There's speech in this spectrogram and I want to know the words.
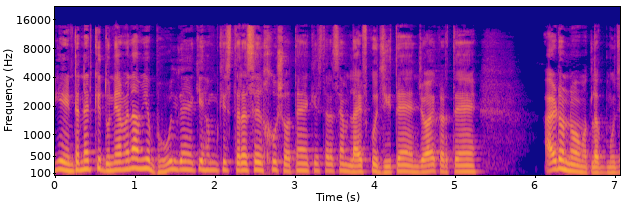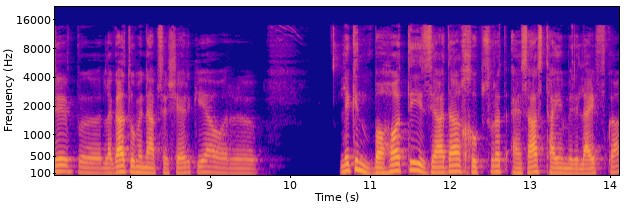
ये इंटरनेट की दुनिया में ना हम ये भूल गए हैं कि हम किस तरह से खुश होते हैं किस तरह से हम लाइफ को जीते हैं एंजॉय करते हैं। आई डोंट नो मतलब मुझे लगा तो मैंने आपसे शेयर किया और लेकिन बहुत ही ज़्यादा खूबसूरत एहसास था ये मेरी लाइफ का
